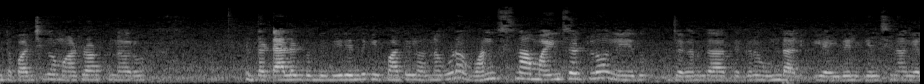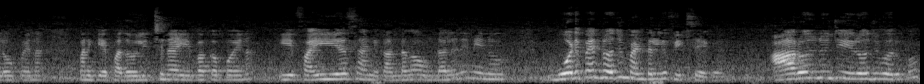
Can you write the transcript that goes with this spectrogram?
ఇంత మంచిగా మాట్లాడుతున్నారు? ఇంత టాలెంట్ ఉంది మీరు ఎందుకు ఈ పార్టీలో అన్నా కూడా వన్స్ నా మైండ్ సెట్లో లేదు జగన్ గారి దగ్గర ఉండాలి. ఈ ఐదేళ్ళు గెలిచినా గెలవకపోయినా మనకి ఏ పదవులు ఇచ్చినా ఇవ్వకపోయినా ఈ ఫైవ్ ఇయర్స్ ఆయనకు అండగా ఉండాలని నేను ఓడిపోయిన రోజు మెంటల్గా ఫిక్స్ అయ్యాను ఆ రోజు నుంచి ఈ రోజు వరకు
